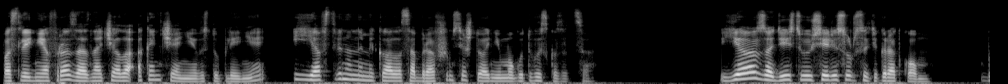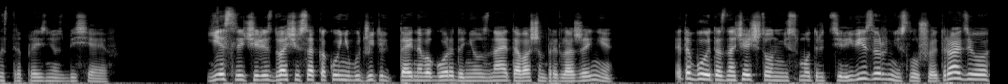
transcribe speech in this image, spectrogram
Последняя фраза означала окончание выступления и явственно намекала собравшимся, что они могут высказаться. «Я задействую все ресурсы Тигратком», — быстро произнес Бесяев. «Если через два часа какой-нибудь житель тайного города не узнает о вашем предложении, это будет означать, что он не смотрит телевизор, не слушает радио,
